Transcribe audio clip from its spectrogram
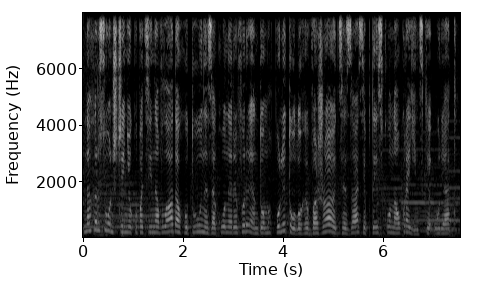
На Херсонщині окупаційна влада готує незаконний референдум. Політологи вважають це засіб тиску на український уряд.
